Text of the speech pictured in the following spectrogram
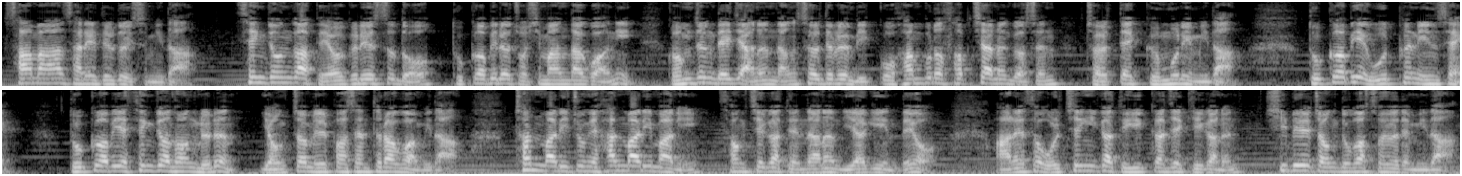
사망한 사례들도 있습니다. 생존과 베어그릴스도 두꺼비를 조심한다고 하니 검증되지 않은 낭설들을 믿고 함부로 섭취하는 것은 절대 금물입니다. 두꺼비의 웃픈 인생, 두꺼비의 생존 확률은 0.1%라고 합니다. 천 마리 중에 한 마리만이 성체가 된다는 이야기인데요. 안에서 올챙이가 되기까지의 기간은 10일 정도가 소요됩니다.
